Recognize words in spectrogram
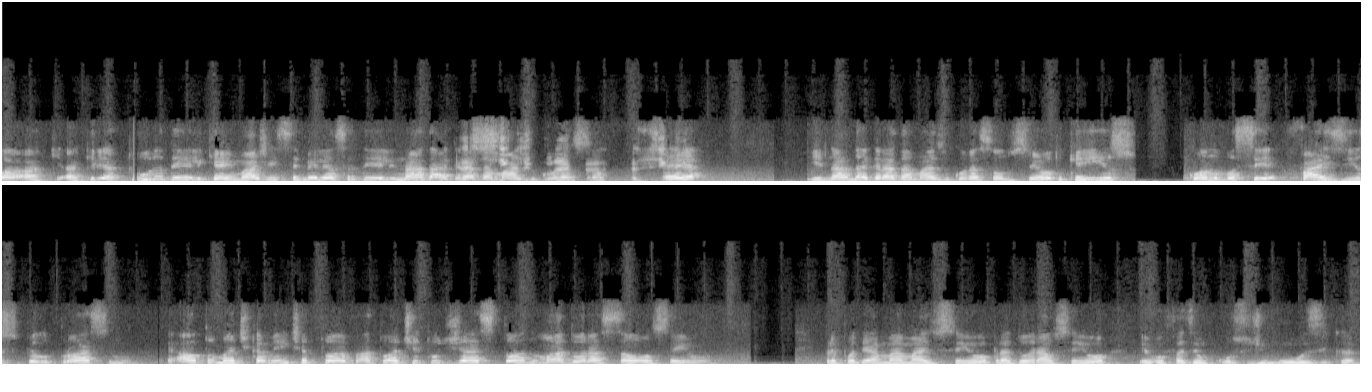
a, a, a, criatura dele, que é a imagem e semelhança dele. Nada agrada é mais o né, coração. É, é, e nada agrada mais o coração do Senhor do que isso. Quando você faz isso pelo próximo, automaticamente a tua, a tua atitude já se torna uma adoração ao Senhor para poder amar mais o Senhor, para adorar o Senhor, eu vou fazer um curso de música,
